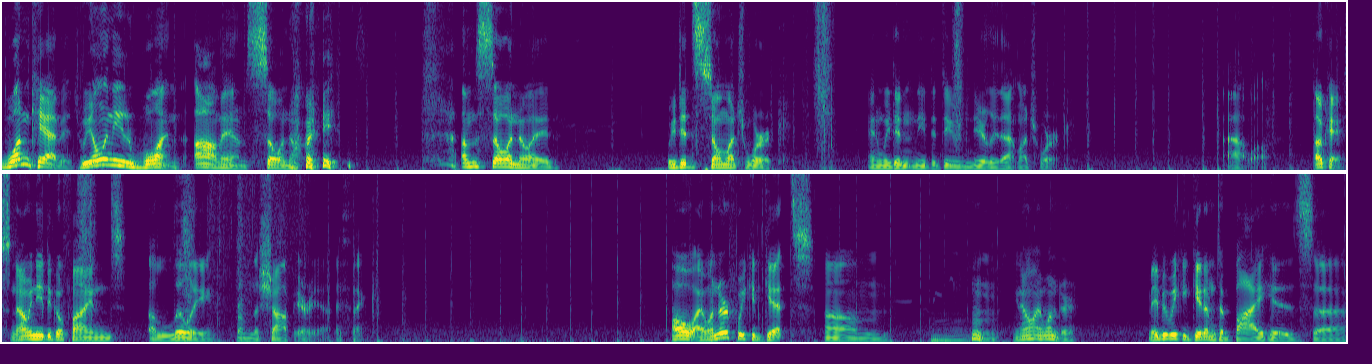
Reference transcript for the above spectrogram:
One cabbage. We only needed one. Oh man, I'm so annoyed. I'm so annoyed. We did so much work. And we didn't need to do nearly that much work. Ah, well. Okay, so now we need to go find a lily from the shop area, I think. Oh, I wonder if we could get, um... Hmm, you know, I wonder. Maybe we could get him to buy his, uh...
